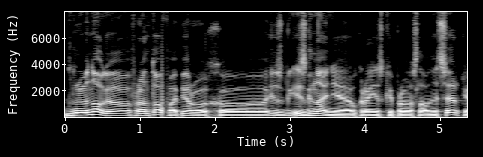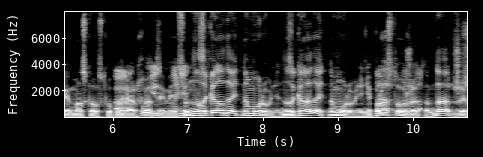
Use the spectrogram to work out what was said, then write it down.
много фронтов. Во-первых, э, изгнание Украинской православной церкви, Московского а, патриархата ну, имеется на законодательном уровне. На законодательном уровне. Не просто да, уже да. там, да, Джим.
